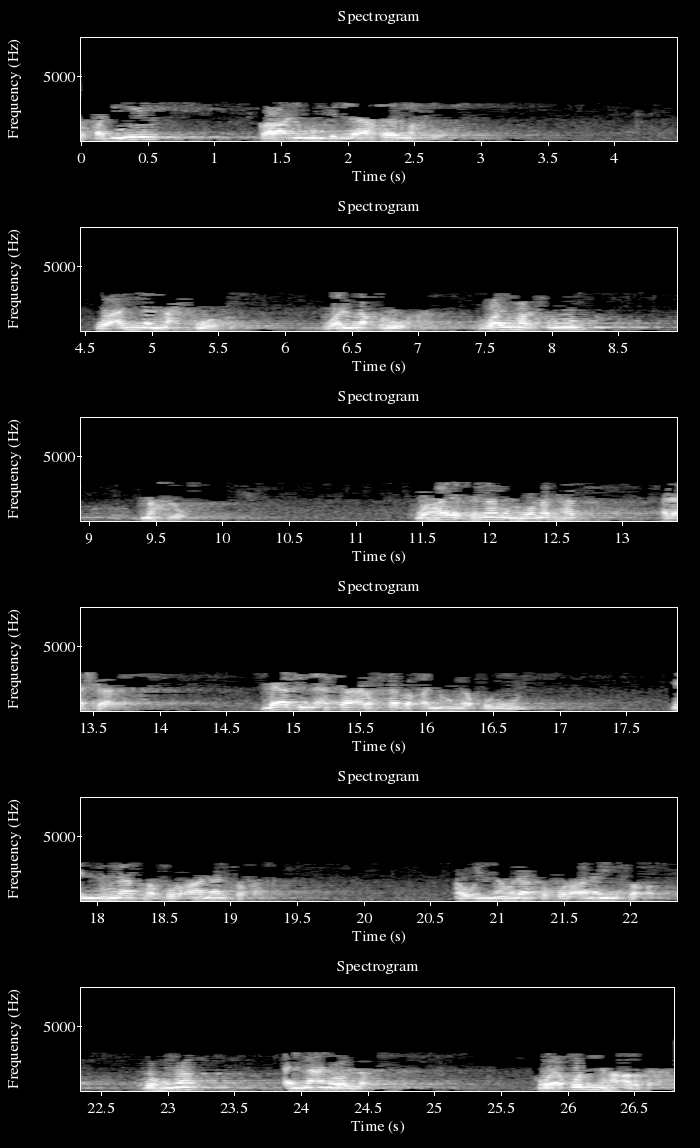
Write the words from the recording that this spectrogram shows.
القديم قائم بالله غير مخلوق. وأن المحفوظ والمقروء والمرسوم مخلوق. وهذا تماما هو مذهب الأشاعرة لكن الأشاعرة سبق أنهم يقولون إن هناك قرآنان فقط أو إن هناك قرآنين فقط وهما المعنى واللفظ. هو يقول إنها أربعة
